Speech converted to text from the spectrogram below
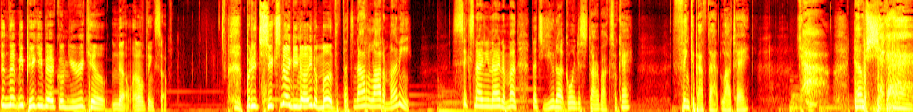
then let me piggyback on your account. No, I don't think so. But it's six ninety nine a month. That's not a lot of money. Six ninety nine a month. That's you not going to Starbucks, okay? Think about that, latte. Yeah, no sugar.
